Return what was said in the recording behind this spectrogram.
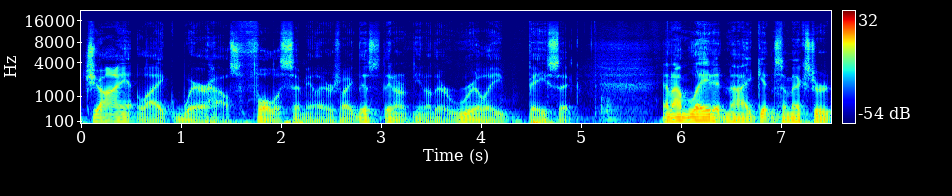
giant like warehouse full of simulators. Like this they don't you know they're really basic. And I'm late at night getting some extra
